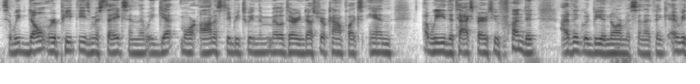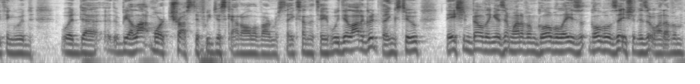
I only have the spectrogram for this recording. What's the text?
so we don't repeat these mistakes and that we get more honesty between the military industrial complex and we, the taxpayers who fund it, I think would be enormous. And I think everything would would uh, there'd be a lot more trust if we just got all of our mistakes on the table. We did a lot of good things too. Nation building isn't one of them. Globaliz- globalization isn't one of them.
